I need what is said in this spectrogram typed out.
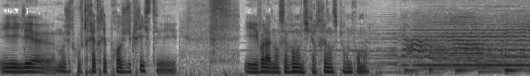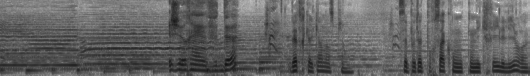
Et il est, euh, moi je trouve, très très proche du Christ. Et, et voilà, non, c'est vraiment une figure très inspirante pour moi. Je rêve de... D'être quelqu'un d'inspirant. C'est peut-être pour ça qu'on écrit les livres.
